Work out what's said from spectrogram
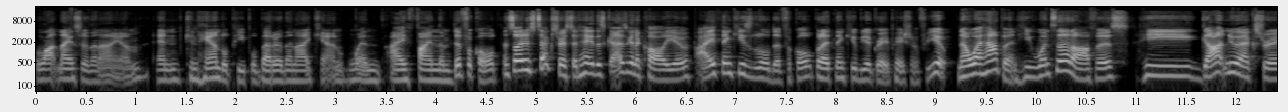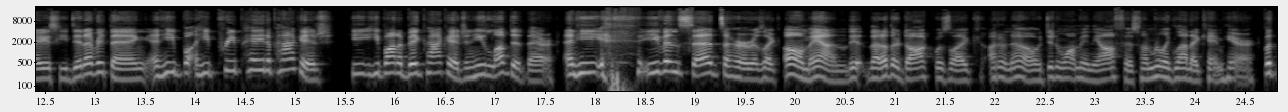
a lot nicer than I am and can handle people better than I can when I find them difficult. And so I just texted her. I said, Hey, this guy's going to call you. I think he's a little difficult, but I think he'll be a great patient for you. Now, what happened? He went to that office. He got new x rays. He did everything and he, he prepaid a package he he bought a big package and he loved it there. And he even said to her, "Was like, oh man, th- that other doc was like, I don't know, didn't want me in the office. I'm really glad I came here." But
